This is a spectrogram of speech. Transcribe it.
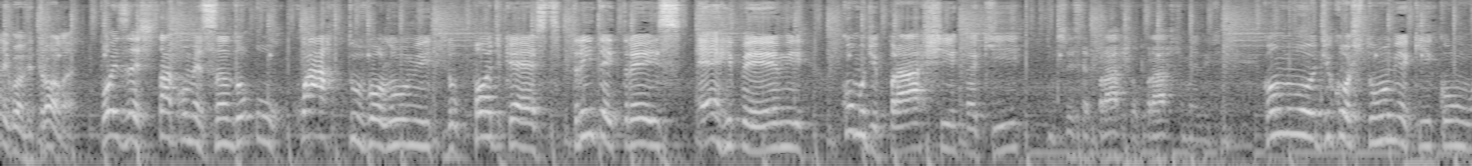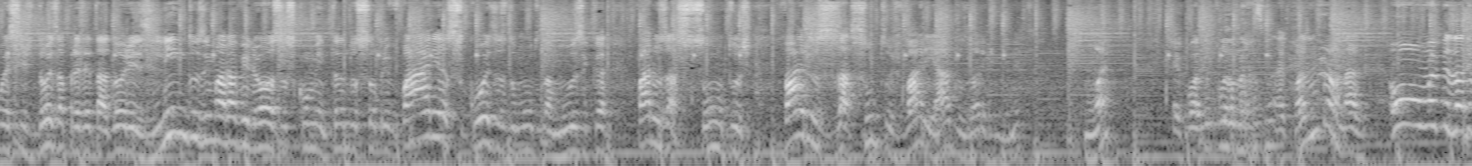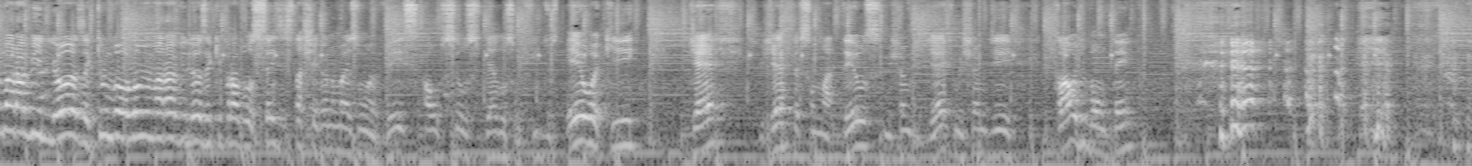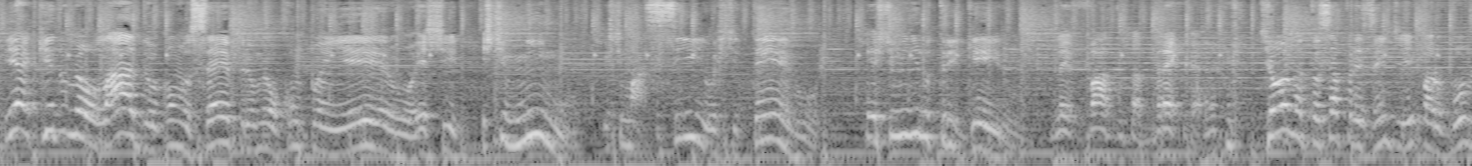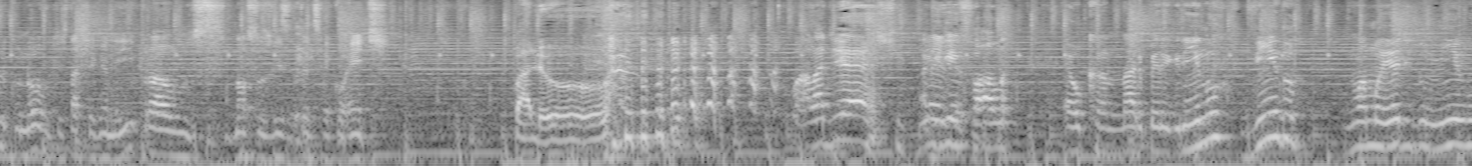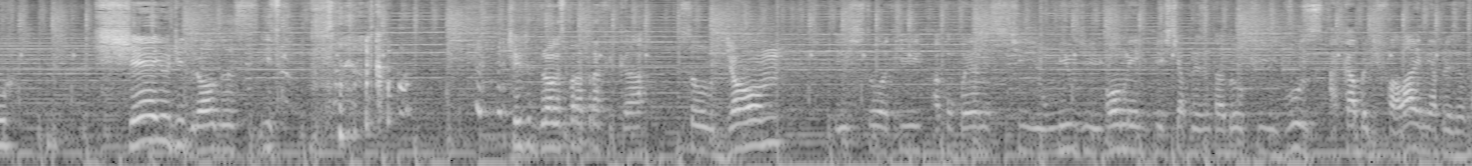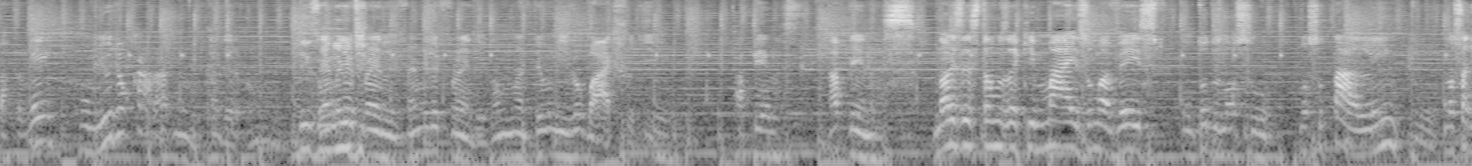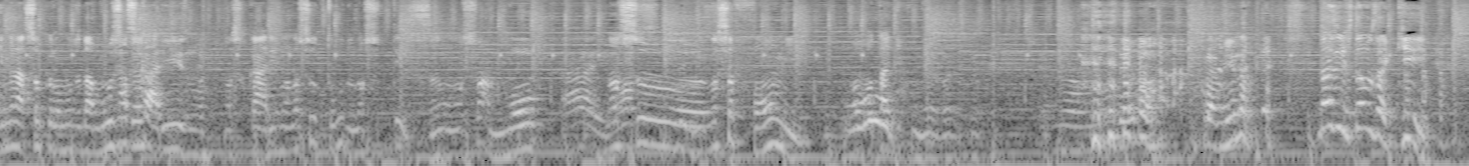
Ligou a vitrola? Pois está começando o quarto volume do podcast 33 RPM, como de praxe aqui, não sei se é praxe ou praxe, mas enfim. Como de costume aqui com esses dois apresentadores lindos e maravilhosos comentando sobre várias coisas do mundo da música, vários assuntos, vários assuntos variados, olha que bonito, não é? É quase um pleonasmo. É quase um pleonasmo. Um episódio maravilhoso aqui, um volume maravilhoso aqui pra vocês. Está chegando mais uma vez aos seus belos ouvidos. Eu aqui, Jeff, Jefferson Matheus, me chamo de Jeff, me chamo de Cláudio Bom Tempo. E aqui do meu lado, como sempre, o meu companheiro, este, este mimo, este macio, este tenro, este menino trigueiro, levado da breca. Jonathan, se apresente aí para o público novo que está chegando aí, para os nossos visitantes recorrentes. Falou! Fala, Jeff! Aqui quem fala é o Canário Peregrino, vindo numa manhã de domingo cheio de drogas e. cheio de drogas para traficar. Sou o John estou aqui acompanhando este humilde homem, este apresentador que vos acaba de falar e me apresentar também. Humilde é o caralho, não, brincadeira. Vamos... Desumilde. Family friendly, family friendly. Vamos manter o nível baixo aqui. Apenas. Apenas. Nós estamos aqui mais uma vez com todo o nosso, nosso talento, nossa admiração pelo mundo da música, Nosso carisma. nosso carisma, nosso tudo, nosso tesão, nosso amor, Ai, nosso, nossa fome. Vou vontade de comer agora. Não, não não. pra mim não. Nós estamos aqui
